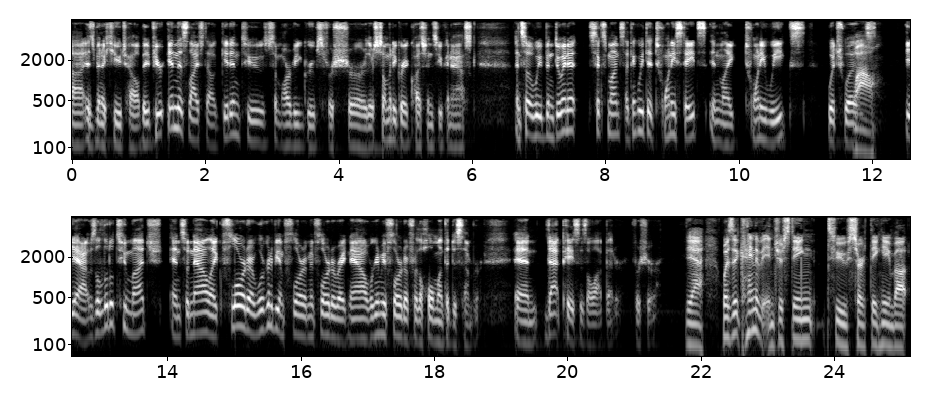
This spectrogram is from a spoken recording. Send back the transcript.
uh, has been a huge help. If you're in this lifestyle, get into some RV groups for sure. There's so many great questions you can ask. And so we've been doing it six months. I think we did 20 states in like 20 weeks, which was wow. Yeah, it was a little too much. And so now, like Florida, we're going to be in Florida. I'm in Florida right now. We're going to be in Florida for the whole month of December. And that pace is a lot better for sure. Yeah. Was it kind of interesting to start thinking about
